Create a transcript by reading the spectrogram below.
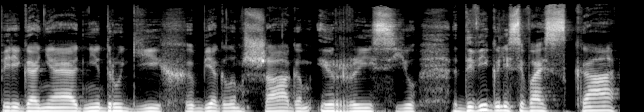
перегоняя одни других, беглым шагом и рысью, двигались войска,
